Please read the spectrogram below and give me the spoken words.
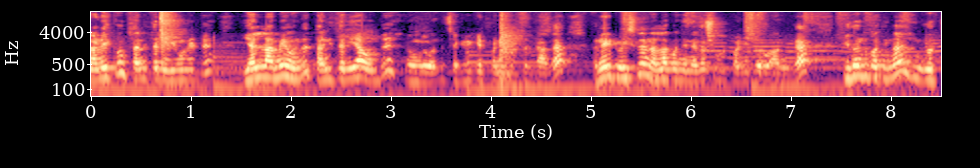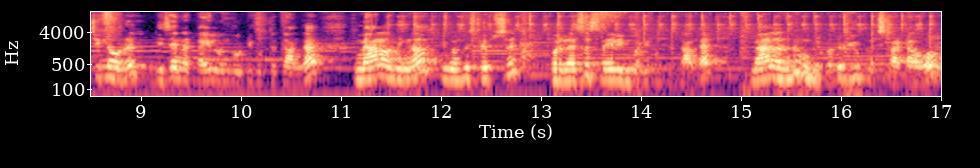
கடைக்கும் தனித்தனி யூனிட்டு எல்லாமே வந்து தனித்தனியாக வந்து இவங்க வந்து செக்ரிகேட் பண்ணி கொடுத்துருக்காங்க. ரேட் வைஸில் நல்லா கொஞ்சம் நெகோஷியபிள் பண்ணி தருவாங்க. இது வந்து பார்த்தீங்கன்னா இங்கே ஒரு சின்ன ஒரு டிசைனர் டைல் வந்து ஒட்டி கொடுத்துருக்காங்க. மேலே வந்தீங்கன்னா இது வந்து ஸ்டெப்ஸ் ஒரு ரெசஸ் ரெயிலிங் பண்ணி கொடுத்துருக்காங்க. மேலே இருந்து உங்களுக்கு வந்து டியூப்ளெக்ஸ் ஸ்டார்ட் ஆகும்.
